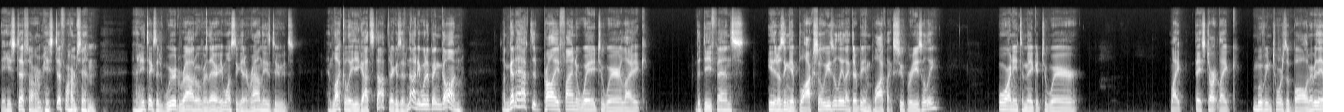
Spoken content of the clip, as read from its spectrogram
he stiff arm he stiff arms him, and then he takes a weird route over there. He wants to get around these dudes, and luckily he got stopped there because if not, he would have been gone. I'm going to have to probably find a way to where like the defense either doesn't get blocked so easily, like they're being blocked like super easily, or I need to make it to where like they start like moving towards the ball or maybe they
